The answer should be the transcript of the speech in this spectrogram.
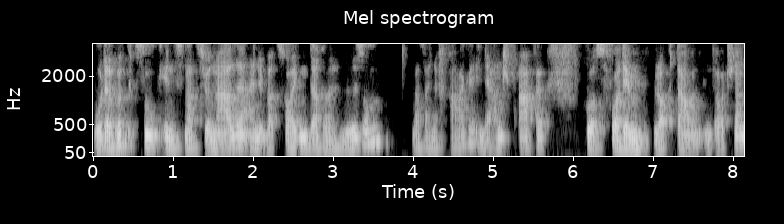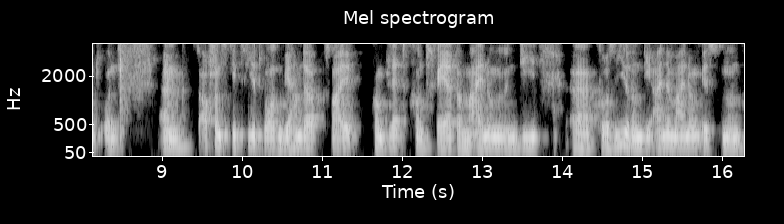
oder Rückzug ins Nationale eine überzeugendere Lösung? War seine Frage in der Ansprache kurz vor dem Lockdown in Deutschland. Und ähm, ist auch schon skizziert worden, wir haben da zwei komplett konträre Meinungen, die äh, kursieren. Die eine Meinung ist nun,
